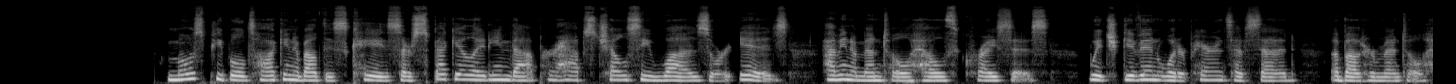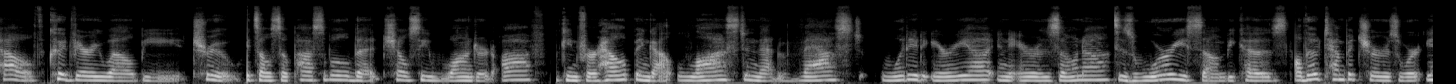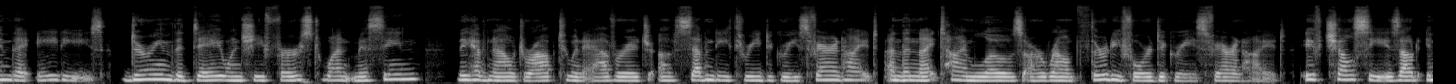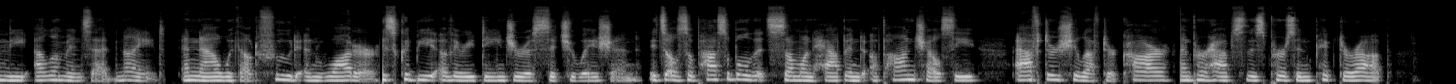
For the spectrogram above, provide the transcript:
Most people talking about this case are speculating that perhaps Chelsea was or is having a mental health crisis, which, given what her parents have said about her mental health, could very well be true. It's also possible that Chelsea wandered off looking for help and got lost in that vast wooded area in Arizona. This is worrisome because although temperatures were in the 80s during the day when she first went missing, they have now dropped to an average of 73 degrees Fahrenheit, and the nighttime lows are around 34 degrees Fahrenheit. If Chelsea is out in the elements at night, and now without food and water, this could be a very dangerous situation. It's also possible that someone happened upon Chelsea after she left her car, and perhaps this person picked her up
